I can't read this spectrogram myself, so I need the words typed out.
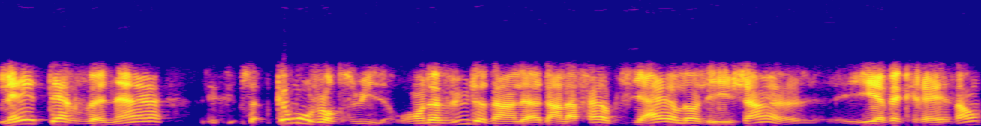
l'intervenant, comme aujourd'hui, on a vu là, dans l'affaire d'hier, les gens, euh, et avec raison,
